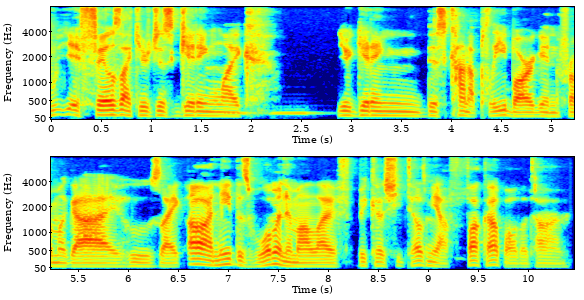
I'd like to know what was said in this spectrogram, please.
it feels like you're just getting like you're getting this kind of plea bargain from a guy who's like, "Oh, I need this woman in my life because she tells me I fuck up all the time."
